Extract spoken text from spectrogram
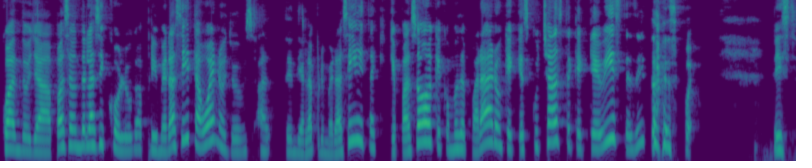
cuando ya pasé donde la psicóloga, primera cita, bueno, yo atendía la primera cita, qué pasó, que cómo se pararon, que qué escuchaste, que qué viste, ¿sí? Entonces, bueno, listo.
